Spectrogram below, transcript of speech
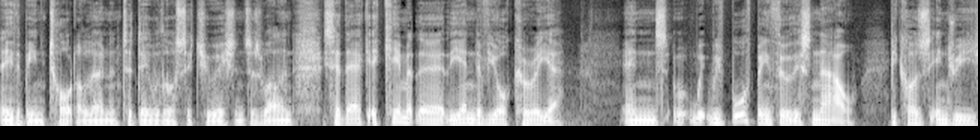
either being taught or learning to deal with those situations as well. And said there it came at the the end of your career and we, we've both been through this now because injury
